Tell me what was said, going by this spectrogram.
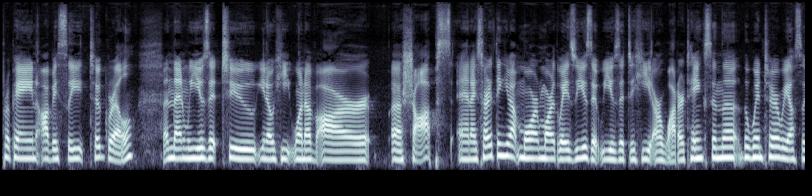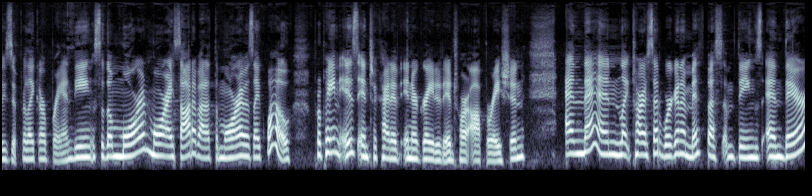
propane obviously to grill and then we use it to, you know, heat one of our uh, shops and I started thinking about more and more the ways we use it. We use it to heat our water tanks in the, the winter. We also use it for like our branding. So the more and more I thought about it, the more I was like, wow, propane is into kind of integrated into our operation. And then, like Tara said, we're going to myth bust some things. And there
